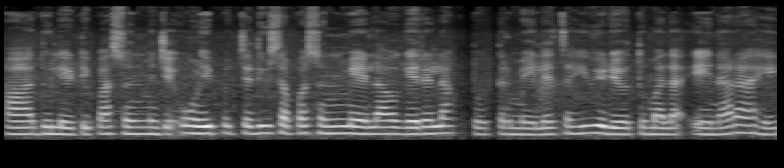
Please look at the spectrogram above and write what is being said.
हा धुलेटीपासून म्हणजे होळीच्या दिवसापासून मेला वगैरे लागतो तर मेल्याचाही व्हिडिओ तुम्हाला येणार आहे.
